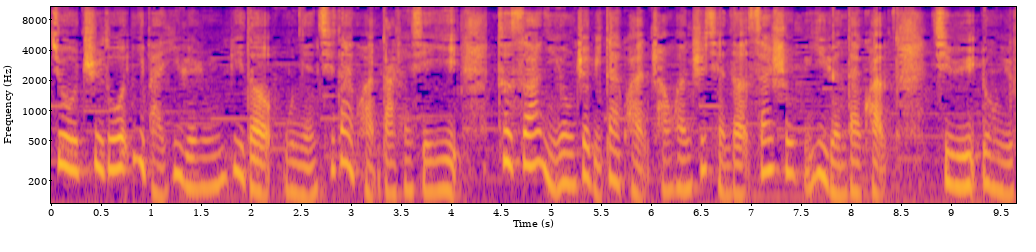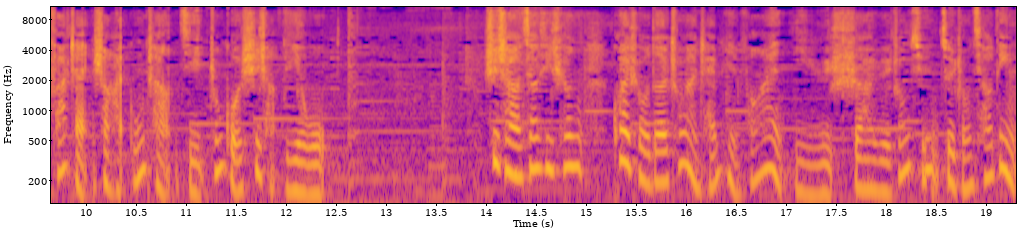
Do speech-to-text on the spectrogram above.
就至多一百亿元人民币的五年期贷款达成协议，特斯拉拟用这笔贷款偿还之前的三十五亿元贷款，其余用于发展上海工厂及中国市场的业务。市场消息称，快手的春晚产品方案已于十二月中旬最终敲定。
